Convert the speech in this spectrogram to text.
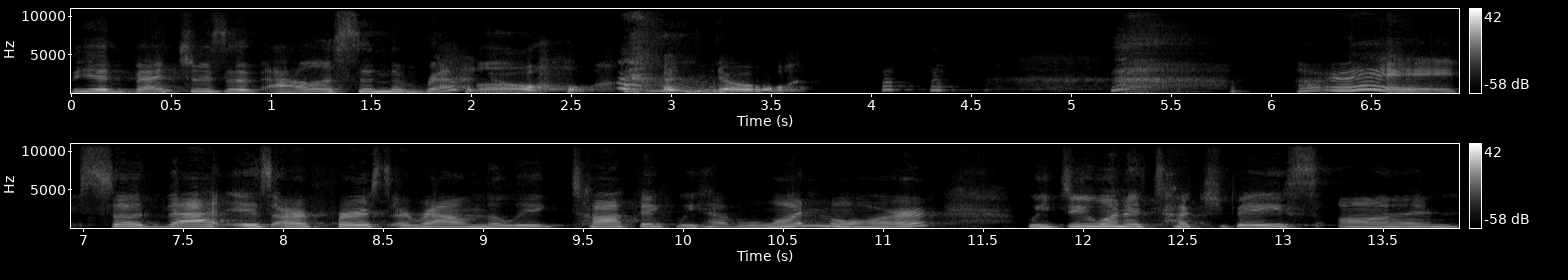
the adventures of Allison the Rebel. No. no. All right. So that is our first around the league topic. We have one more. We do want to touch base on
